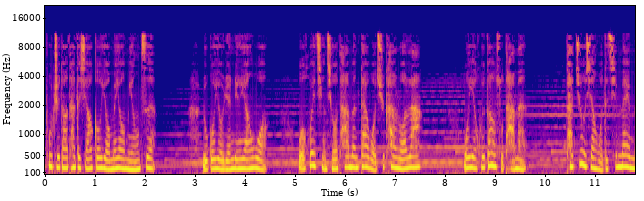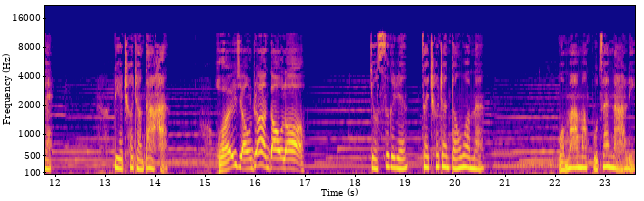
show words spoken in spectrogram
不知道他的小狗有没有名字。如果有人领养我，我会请求他们带我去看罗拉。我也会告诉他们，她就像我的亲妹妹。列车长大喊：“怀想站到了！”有四个人在车站等我们。我妈妈不在那里。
